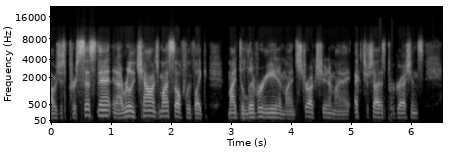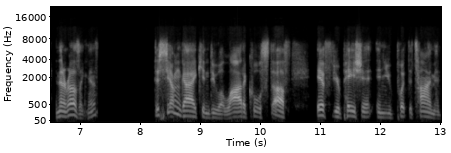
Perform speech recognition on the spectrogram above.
I was just persistent and I really challenged myself with like my delivery and my instruction and my exercise progressions. And then I realized like, man, this young guy can do a lot of cool stuff if you're patient and you put the time in.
